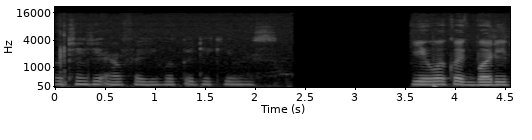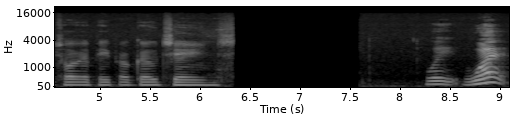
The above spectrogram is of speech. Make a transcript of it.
Go change your outfit. You look ridiculous. You look like Buddy toilet paper. Go change. Wait, what?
